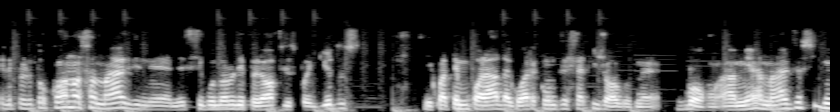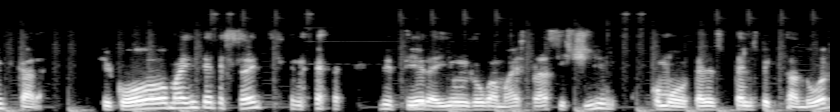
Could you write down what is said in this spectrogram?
ele perguntou qual a nossa análise né, nesse segundo ano de playoffs expandidos e com a temporada agora com 17 jogos, né? Bom, a minha análise é a seguinte, cara. Ficou mais interessante, né? De ter aí um jogo a mais para assistir como telespectador.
